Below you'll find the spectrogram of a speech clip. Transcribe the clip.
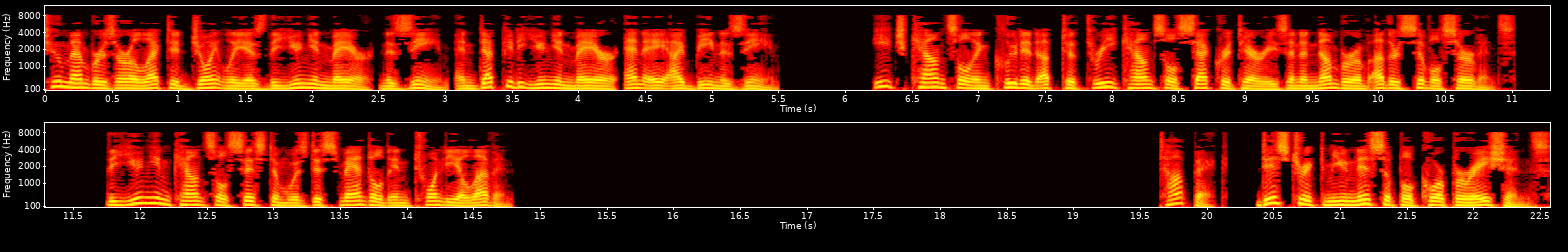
two members are elected jointly as the union mayor and deputy union mayor Each council included up to three council secretaries and a number of other civil servants. The union council system was dismantled in 2011. Topic: District municipal corporations.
